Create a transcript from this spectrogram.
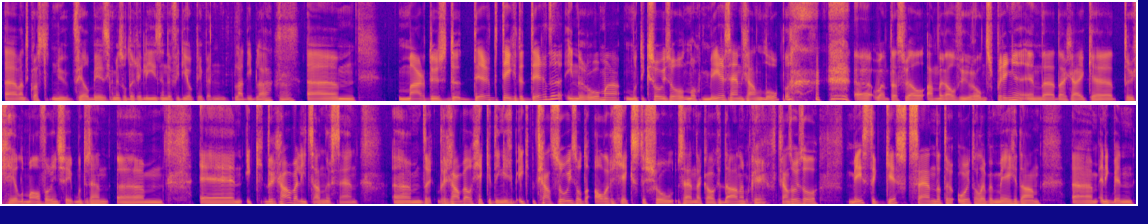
Eh, want ik was nu veel bezig met zo de release en de videoclip en bladibla. Ehm, maar dus de derde tegen de derde in de Roma moet ik sowieso nog meer zijn gaan lopen. Eh, want dat is wel anderhalf uur rondspringen. En da- daar ga ik eh, terug helemaal voor in shape moeten zijn. Ehm, en ik, er gaat wel iets anders zijn. Ehm, er, er gaan wel gekke dingen gebeuren. Het gaat sowieso de allergekste show zijn dat ik al gedaan heb. Het gaan sowieso de meeste guests zijn dat er ooit al hebben meegedaan. Ehm, en ik ben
